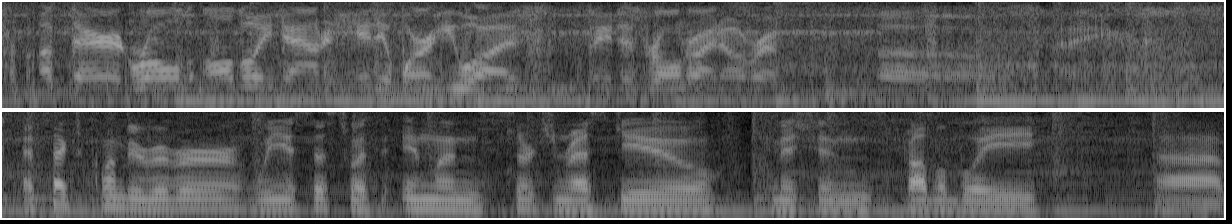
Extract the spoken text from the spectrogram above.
from up there and rolled all the way down and hit him where he was. So he just rolled right over him. Oh, At Sector Columbia River, we assist with inland search and rescue missions probably uh,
